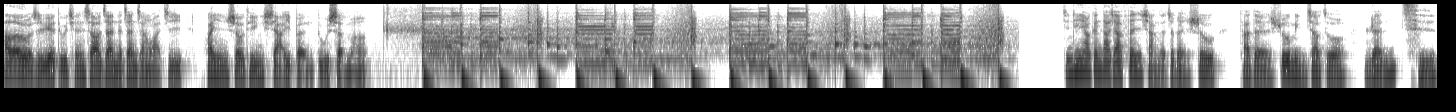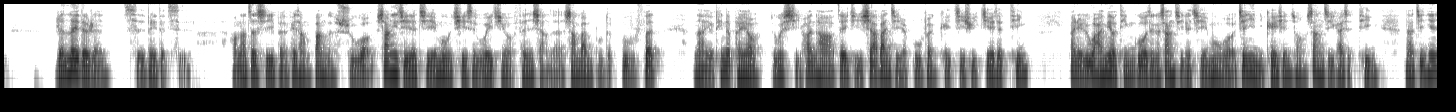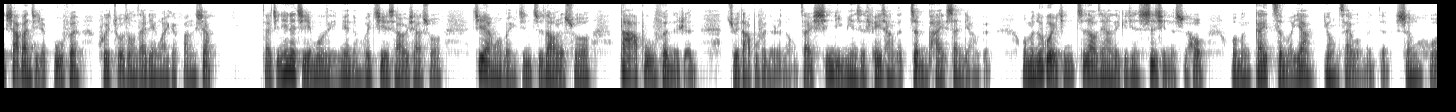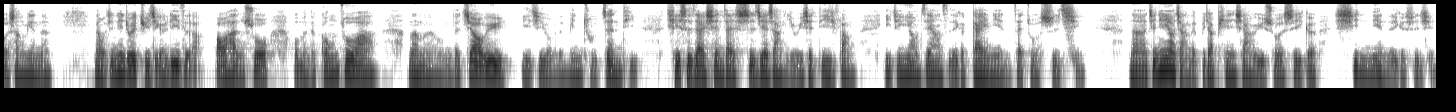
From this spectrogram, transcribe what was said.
Hello，我是阅读前哨站的站长瓦基，欢迎收听下一本读什么。今天要跟大家分享的这本书，它的书名叫做《仁慈》，人类的人，慈悲的慈。好，那这是一本非常棒的书哦。上一集的节目，其实我已经有分享了上半部的部分。那有听的朋友，如果喜欢的话，这一集下半集的部分可以继续接着听。那你如果还没有听过这个上集的节目，我建议你可以先从上集开始听。那今天下半集的部分会着重在另外一个方向。在今天的节目里面呢，我会介绍一下说，既然我们已经知道了说，大部分的人，绝大部分的人哦，在心里面是非常的正派善良的。我们如果已经知道这样的一件事情的时候，我们该怎么样用在我们的生活上面呢？那我今天就会举几个例子啦，包含说我们的工作啊，那么我们的教育以及我们的民主政体，其实在现在世界上有一些地方已经用这样子的一个概念在做事情。那今天要讲的比较偏向于说是一个信念的一个事情。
